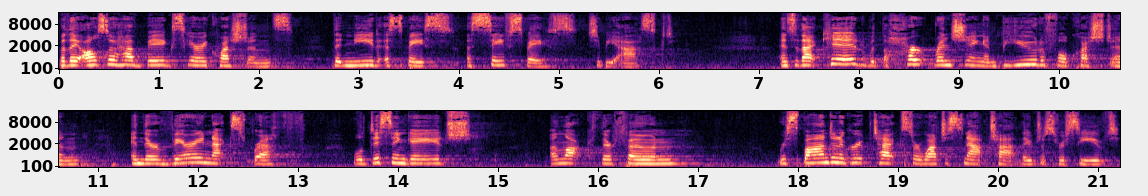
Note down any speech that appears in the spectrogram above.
but they also have big, scary questions that need a space, a safe space to be asked. And so that kid with the heart wrenching and beautiful question, in their very next breath, will disengage, unlock their phone, respond in a group text, or watch a Snapchat they've just received.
